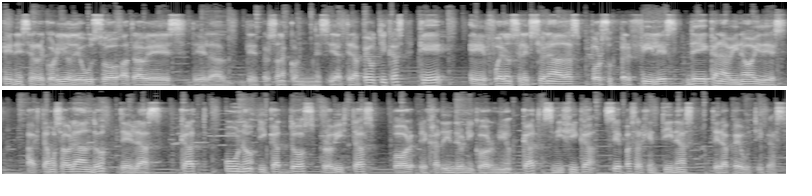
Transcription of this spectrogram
en ese recorrido de uso a través de, personas con necesidades terapéuticas que eh, fueron seleccionadas por sus perfiles de cannabinoides. Ah, estamos hablando de las CAT1 y CAT2 provistas por el Jardín del Unicornio. CAT significa cepas argentinas terapéuticas.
